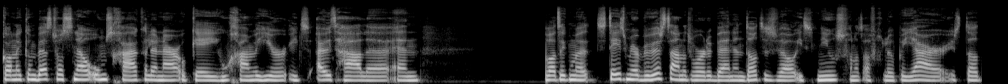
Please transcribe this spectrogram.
kan ik hem best wel snel omschakelen naar oké, hoe gaan we hier iets uithalen en wat ik me steeds meer bewust aan het worden ben, en dat is wel iets nieuws van het afgelopen jaar, is dat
